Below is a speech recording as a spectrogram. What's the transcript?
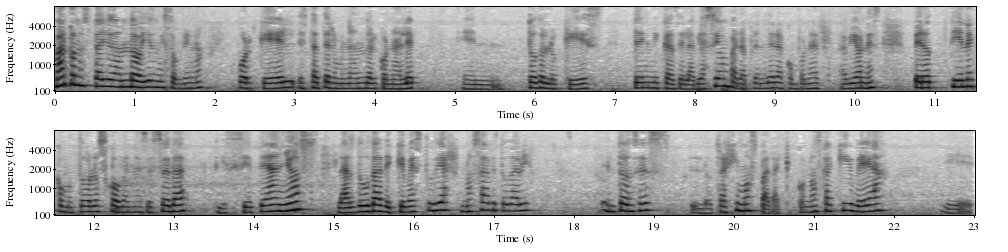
Marco nos está ayudando, hoy es mi sobrino, porque él está terminando el CONALEP en todo lo que es técnicas de la aviación para aprender a componer aviones, pero tiene como todos los jóvenes de su edad, 17 años, las dudas de qué va a estudiar, no sabe todavía. Entonces lo trajimos para que conozca aquí, vea eh,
